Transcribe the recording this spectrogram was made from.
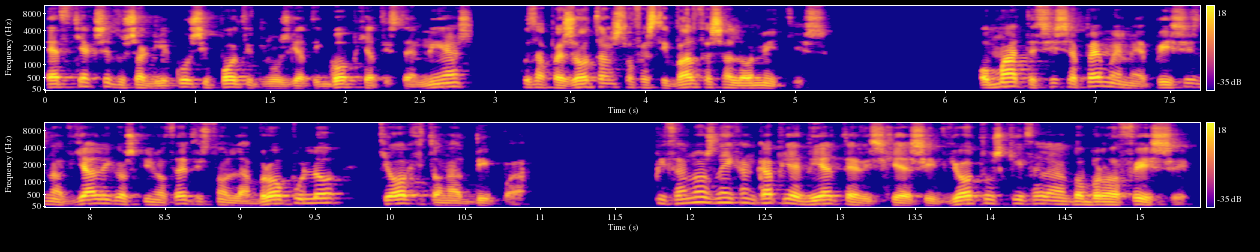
έφτιαξε τους αγγλικούς υπότιτλους για την κόπια της ταινίας που θα πεζόταν στο Φεστιβάλ Θεσσαλονίκης. Ο Μάτεση επέμενε επίσης να διάλεγε ο σκηνοθέτης τον Λαμπρόπουλο και όχι τον Αντίπα, Πιθανώς να είχαν κάποια ιδιαίτερη σχέση οι δυο τους και ήθελε να τον προωθήσει.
